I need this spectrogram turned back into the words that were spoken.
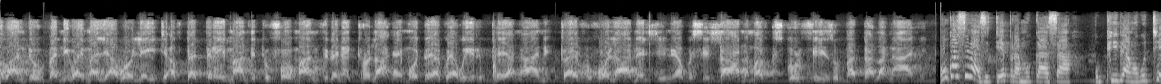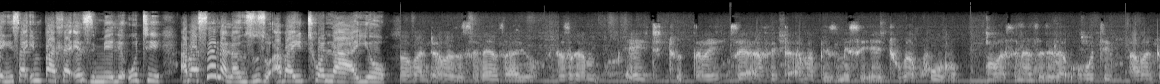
Abantu banikwa imali yabo late after three months to four months bengayitholanga. Imoto yakho yabuyirepair ngani? Drive uholana endlini uyabusidlana ama-school fees ubhadala ngani? Unkosikazi debra mugasa uphila ngokuthengisa impahla ezimele uthi abasela lanzuzo abayitholayo. Abantu abazisebenzayo ezika-8 to 3 se-afektha amabhizinisi ethu kakhulu. Ngoba sinanzelela ukuthi abantu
